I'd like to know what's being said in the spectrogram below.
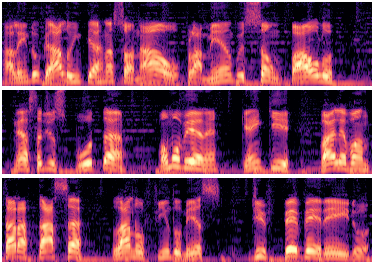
Além do Galo, Internacional, Flamengo e São Paulo nessa disputa. Vamos ver, né? Quem que vai levantar a taça lá no fim do mês de fevereiro.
